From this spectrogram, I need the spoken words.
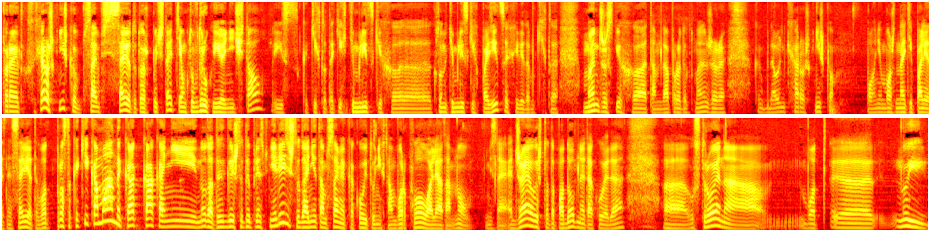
про это. Кстати, хорошая книжка, советую тоже почитать тем, кто вдруг ее не читал, из каких-то таких темлицких, кто на темлицких позициях или там каких-то менеджерских, там, да, продукт менеджеры, как бы довольно-таки хорошая книжка, вполне можно найти полезные советы. Вот просто какие команды, как, как они, ну да, ты говоришь, что ты, в принципе, не лезешь туда, они там сами какой-то у них там workflow а там, ну, не знаю, agile, что-то подобное такое, да, э, устроено. Вот, э, ну и,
